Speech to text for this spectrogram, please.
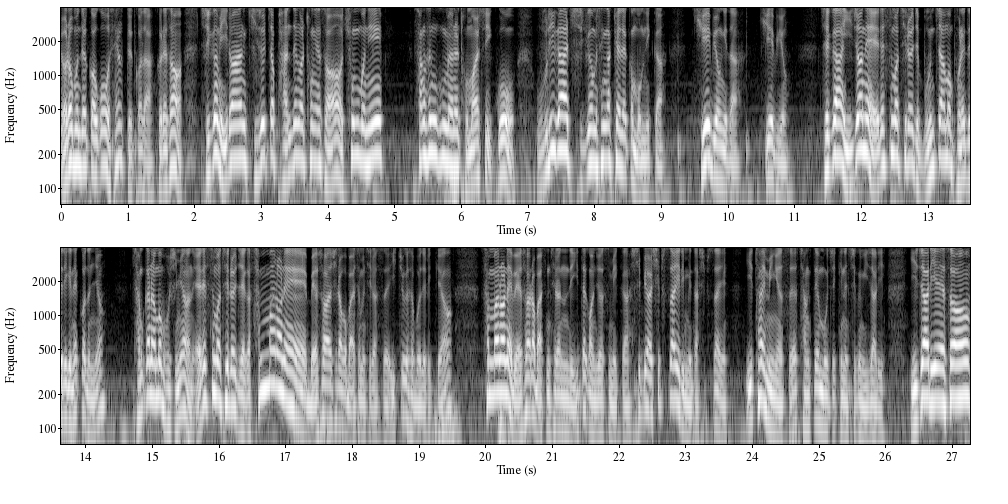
여러분들 거고 세력들 거다. 그래서 지금 이러한 기술적 반등을 통해서 충분히 상승 국면을 도모할 수 있고 우리가 지금 생각해야 될 건 뭡니까? 기회비용이다. 기회비용. 제가 이전에 LS 머티리얼즈 문자 한번 보내드리긴 했거든요. 잠깐 한번 보시면 LS 머티리얼 제가 3만 원에 매수하시라고 말씀을 드렸어요. 이쪽에서 보여드릴게요. 3만 원에 매수하라 말씀드렸는데 이때가 언제였습니까? 12월 14일입니다. 14일 이 타이밍이었어요. 장대 무지키는 지금 이 자리 이 자리에서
